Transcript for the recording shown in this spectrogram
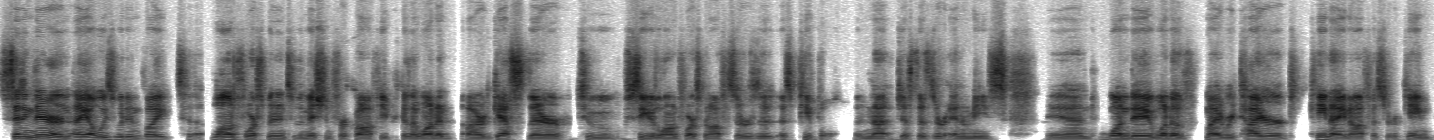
sitting there and i always would invite uh, law enforcement into the mission for coffee because i wanted our guests there to see law enforcement officers as, as people not just as their enemies. And one day one of my retired canine officer came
